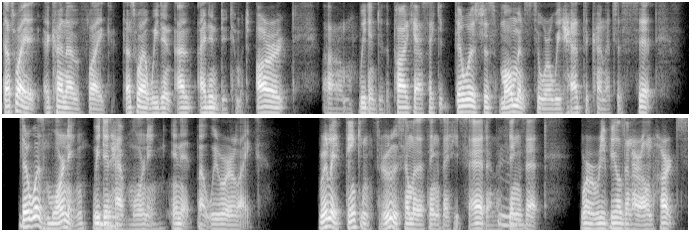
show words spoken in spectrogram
that's why it, it kind of like that's why we didn't I, I didn't do too much art um, we didn't do the podcast like it, there was just moments to where we had to kind of just sit there was mourning we mm-hmm. did have mourning in it but we were like really thinking through some of the things that he said and the mm-hmm. things that were revealed in our own hearts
